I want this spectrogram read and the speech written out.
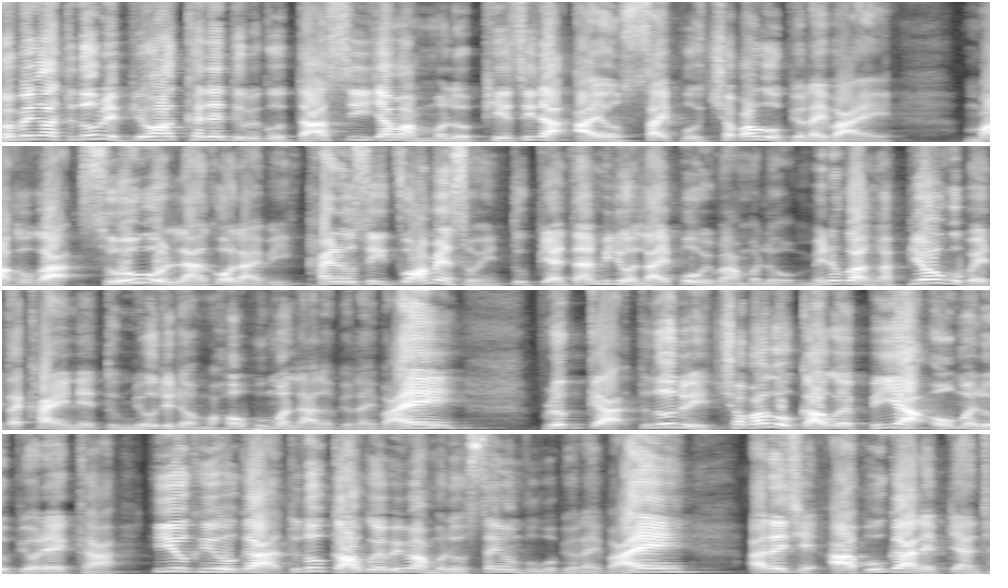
ောဘင်ကသူတို့တွေပြောခက်တဲ့သူတွေကိုတားဆီးရမှာမလို့ဖြည့်စည်းတာအာယုံစိုက်ဖို့ချက်ပေါက်ကိုပြောလိုက်ပါရဲ့ မာကိုကဇိုးကိုလမ်းခေါ်လိုက်ပြီးခိုင်နိုစီသွားမယ်ဆိုရင် तू ပြန်တန်းပြီးတော့လိုက်ပို့ပေးမှာမလို့မင်းတို့ကငါပြောကိုပဲတက်ခိုင်နေ तू မျိုးတွေတော့မဟုတ်ဘူးမလားလို့ပြောလိုက်ပါရဲ့ဘရုတ်ကသူတို့တွေချော်ဘတ်ကိုကာကွယ်ပေးရအောင်မယ်လို့ပြောတဲ့အခါဟီယိုကီယိုကသူတို့ကာကွယ်ပေးမှာမလို့စိတ်မပူဖို့ပြောလိုက်ပါရဲ့အဲ့ဒီချိန်အာပူကလည်းပြန်ထ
